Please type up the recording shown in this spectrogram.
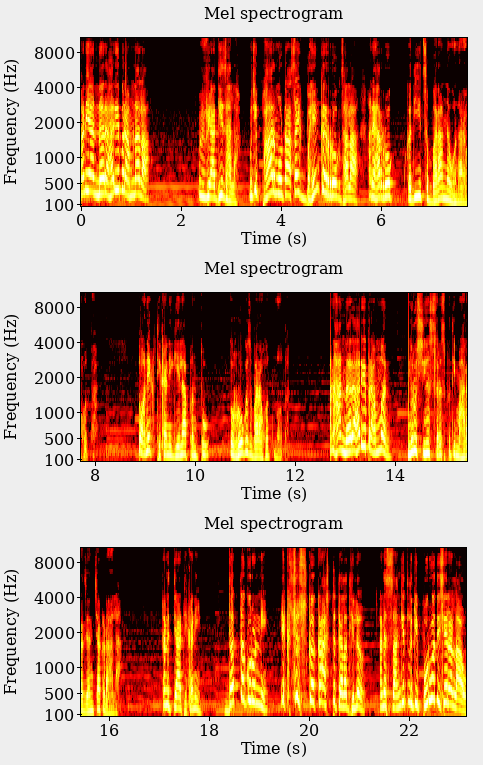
आणि या नरहरी ब्राह्मणाला व्याधी झाला. म्हणजे फार मोठा असा एक भयंकर रोग झाला. आणि हा रोग कधीच बरा न होणारा होता. तो अनेक ठिकाणी गेला पण तो तो रोगच बरा होत नव्हता. आणि हा नरहरी ब्राह्मण नृसिंह सरस्वती महाराज यांच्याकडे आला. आणि त्या ठिकाणी दत्तगुरूंनी एक शुष्क काष्ट त्याला दिलं आणि सांगितलं की पूर्व दिशेला लाव.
